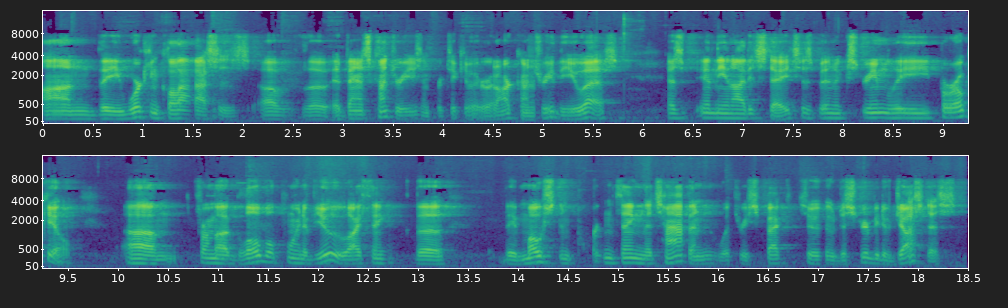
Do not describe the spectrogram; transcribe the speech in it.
on the working classes of the advanced countries, in particular in our country, the U.S., has in the United States has been extremely parochial. Um, from a global point of view, I think the the most important thing that's happened with respect to distributive justice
